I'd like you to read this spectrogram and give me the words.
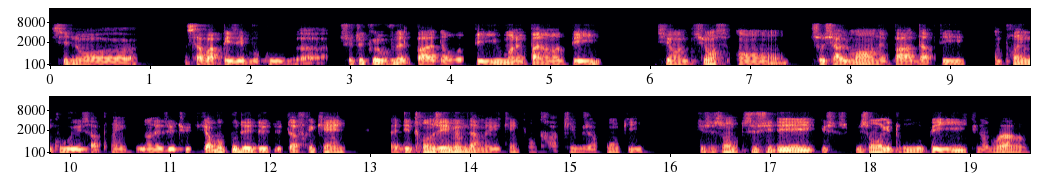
Sinon, euh, ça va peser beaucoup. Euh, surtout que vous n'êtes pas dans votre pays ou on n'est pas dans notre pays. Si on, si on, on- socialement, on n'est pas adapté, on prend un coup et ça prend un coup dans les études. Il y a beaucoup d'Africains, euh, d'étrangers, même d'Américains qui ont craqué au Japon, qui, qui se sont suicidés, qui, se- qui sont retournés au pays, qui n'ont pas, waouh,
